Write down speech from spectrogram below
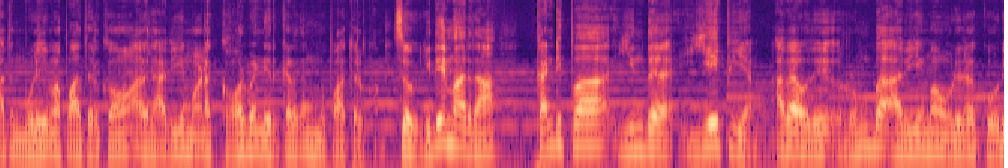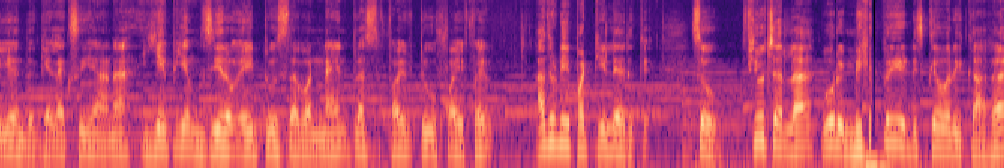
அதன் மூலியமாக பார்த்துருக்கோம். அதில் அதிகமான கார்பன் இருக்கிறத நம்ம பார்த்துருக்கோம். ஸோ இதே மாதிரி தான் கண்டிப்பாக இந்த ஏபிஎம் அதாவது ரொம்ப அதிகமாக ஒளிரக்கூடிய இந்த கெலக்ஸியான APM zero eight two seven nine plus five two five five அதோடைய பட்டியலில் இருக்குது ஸோ ஃப்யூச்சரில் ஒரு மிகப்பெரிய டிஸ்கவரிக்காக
